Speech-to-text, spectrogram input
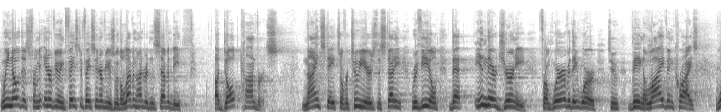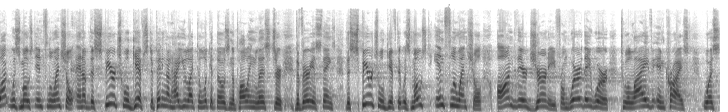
We know this from interviewing face to face interviews with 1,170 adult converts nine states over two years, the study revealed that in their journey from wherever they were to being alive in Christ, what was most influential and of the spiritual gifts depending on how you like to look at those in the Pauline lists or the various things the spiritual gift that was most influential on their journey from where they were to alive in christ was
